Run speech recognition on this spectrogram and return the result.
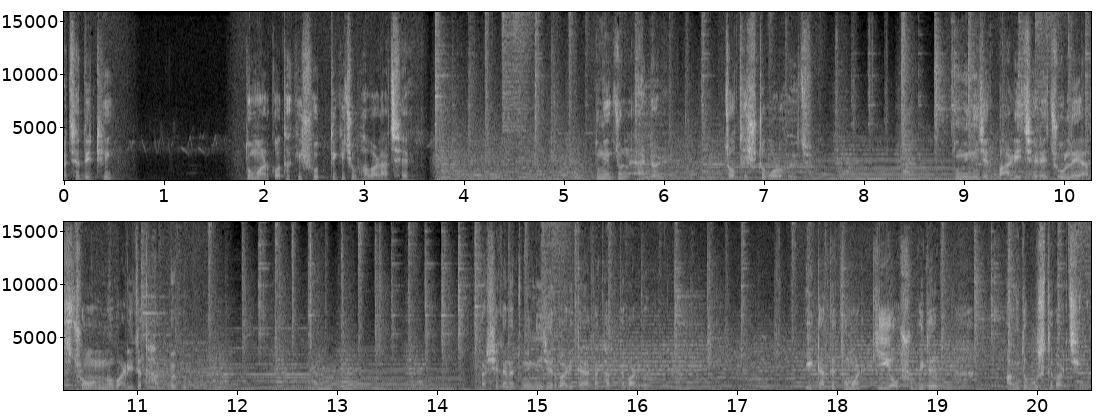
আচ্ছা দিঠি তোমার কথা কি সত্যি কিছু ভাবার আছে? তুমি একজন অ্যাডাল্ট যথেষ্ট বড় হয়েছ। তুমি নিজের বাড়ি ছেড়ে চলে আসছো অন্য বাড়িতে থাকবে বলে। আর সেখানে তুমি নিজের বাড়িতে একা থাকতে পারবে? এটাতে তোমার কি অসুবিধে আমি তো বুঝতে পারছি না।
